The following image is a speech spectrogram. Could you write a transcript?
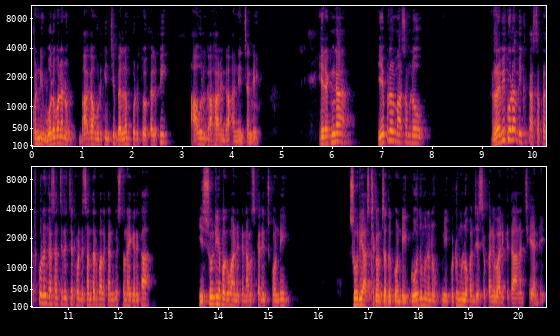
కొన్ని ఉలవలను బాగా ఉడికించి బెల్లం పొడితో కలిపి ఆవులకు ఆహారంగా అందించండి. ఈ రకంగా ఏప్రిల్ మాసంలో రవి కూడా మీకు కాస్త ప్రతికూలంగా సంచరించేటువంటి సందర్భాలు కనిపిస్తున్నాయి కనుక ఈ సూర్య భగవానికి నమస్కరించుకోండి. సూర్యాష్టకం చదువుకోండి గోధుమలను మీ కుటుంబంలో పనిచేసే పని వారికి దానం చేయండి.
